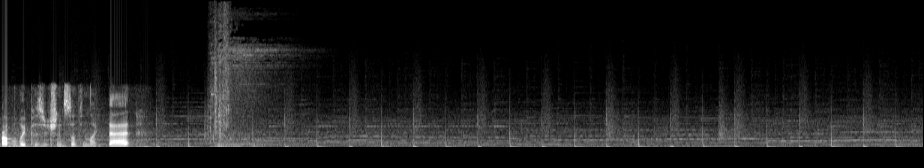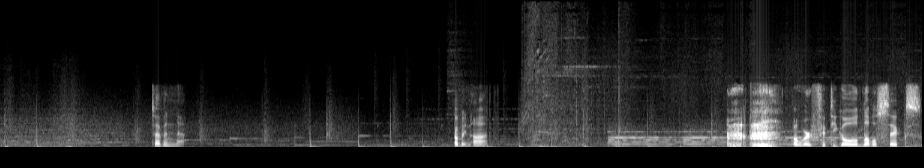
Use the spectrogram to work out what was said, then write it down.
Probably position something like that. Seven now. Probably not. We're 50 gold, level 6.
